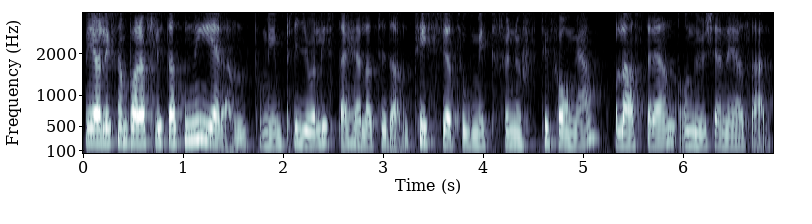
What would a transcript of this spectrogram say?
Men jag har liksom bara flyttat ner den på min priolista hela tiden. Tills jag tog mitt förnuft till fånga och läste den. Och nu känner jag så här.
